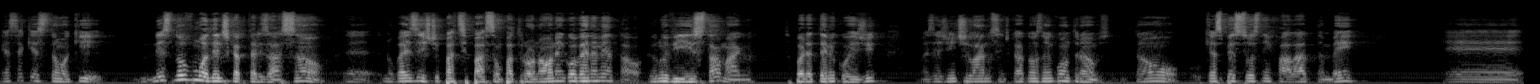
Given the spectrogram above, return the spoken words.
essa questão aqui, nesse novo modelo de capitalização, é, não vai existir participação patronal nem governamental. Eu não vi isso, tá, Magno? Você pode até me corrigir, mas a gente lá no sindicato nós não encontramos. Então, o que as pessoas têm falado também é,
